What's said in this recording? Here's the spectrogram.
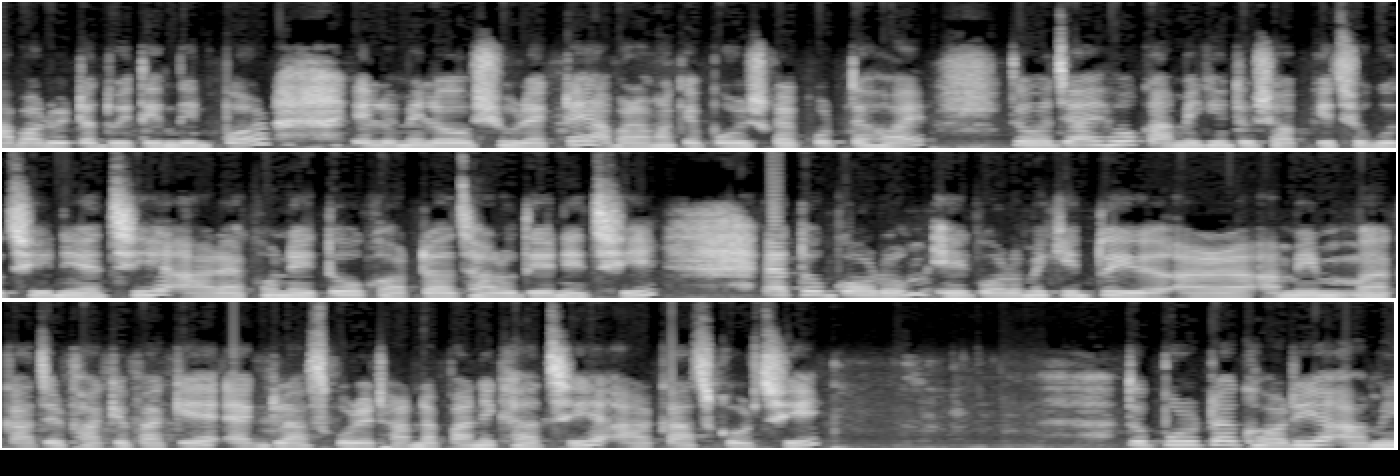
আবার ওইটা দুই তিন দিন পর এলোমেলো সুর একটাই আবার আমাকে পরিষ্কার করতে হয়। তো যাই হোক, আমি কিন্তু সব কিছু গুছিয়ে নিয়েছি আর এখন এই তো ঘরটা ঝাড়ু দিয়ে নিচ্ছি। এত গরম, এই গরমে কিন্তু আর আমি কাজের ফাঁকে ফাঁকে এক গ্লাস করে ঠান্ডা পানি খাচ্ছি আর কাজ করছি। তো পুরোটা ঘরই আমি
